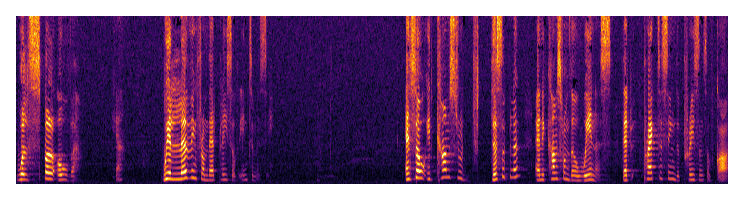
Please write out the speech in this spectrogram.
will spill over we're living from that place of intimacy. And so it comes through discipline and it comes from the awareness that practicing the presence of God.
